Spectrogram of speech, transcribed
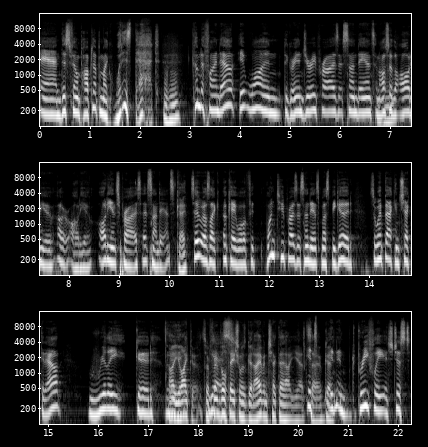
and this film popped up. I'm like, "What is that?" Mm-hmm. Come to find out, it won the grand jury prize at Sundance and also Mm-hmm. the audio or audio audience prize at Sundance. Okay. So I was like, okay, well, if it won two prizes at Sundance, must be good. So I went back and checked it out. Really good. Oh, you liked it. So Yes. Fruitvale Station was good. I haven't checked that out yet. It's, so good. And, and briefly, it's just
